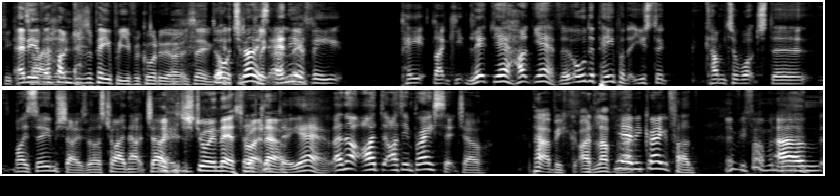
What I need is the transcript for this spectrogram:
You Any of the it. hundreds of people you've recorded with over Zoom. No, to be honest, any link. of the like yeah, yeah, all the people that used to come to watch the my Zoom shows when I was trying out Joe. Just join this they right now. do, yeah, and I'd, I'd embrace it, Joe. That'd be. I'd love that. Yeah, it'd be great fun. It'd be fun, wouldn't it? Um,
